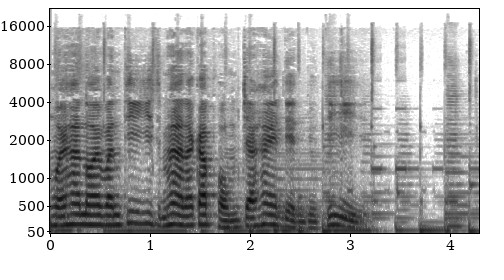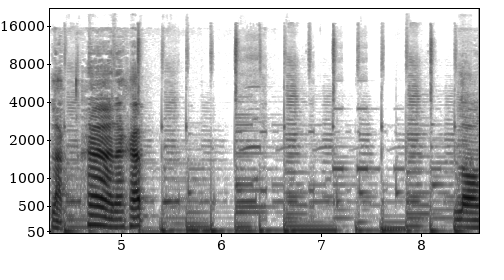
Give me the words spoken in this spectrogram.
หวยฮานอยวันที่ 25 นะครับ ผมจะให้เด่นอยู่ที่หลัก 5 นะครับ ลอง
